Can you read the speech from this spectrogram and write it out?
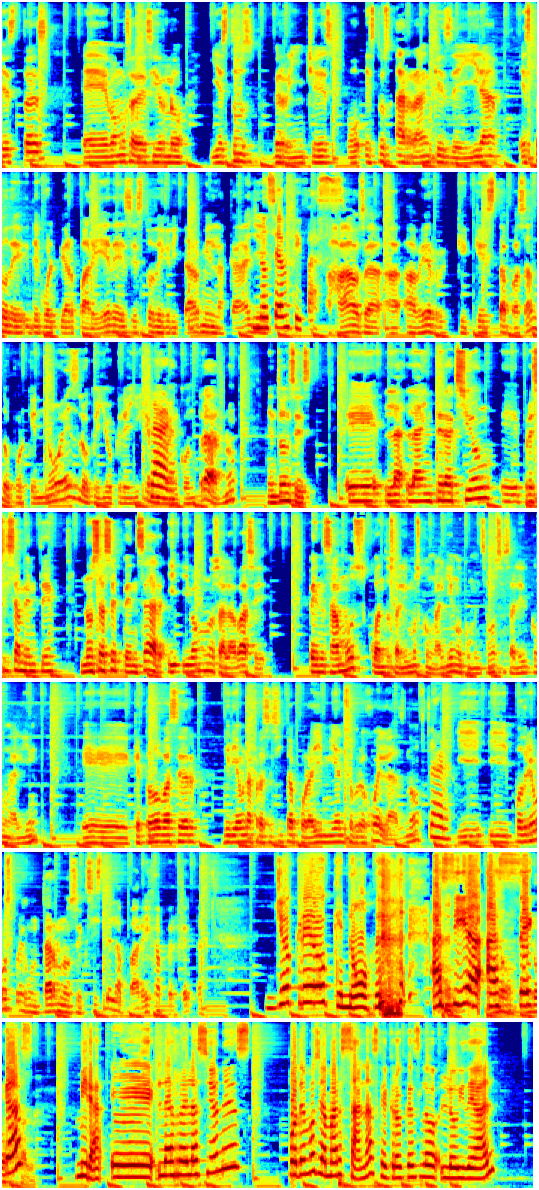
estas, eh, vamos a decirlo, Y estos berrinches o estos arranques de ira, esto de, golpear paredes, esto de gritarme en la calle. No sean fifas. Ajá, o sea, a, ver ¿qué, qué, está pasando, porque no es lo que yo creí que me iba a encontrar, ¿no? Entonces, eh, la, interacción eh, precisamente nos hace pensar, y, vámonos a la base, pensamos cuando salimos con alguien o comenzamos a salir con alguien, eh, que todo va a ser, diría una frasecita por ahí, miel sobre hojuelas, ¿no? Claro. Y, podríamos preguntarnos, ¿existe la pareja perfecta? Yo creo que no. Así a, secas. Mira, las relaciones podemos llamar sanas, que creo que es lo, ideal,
